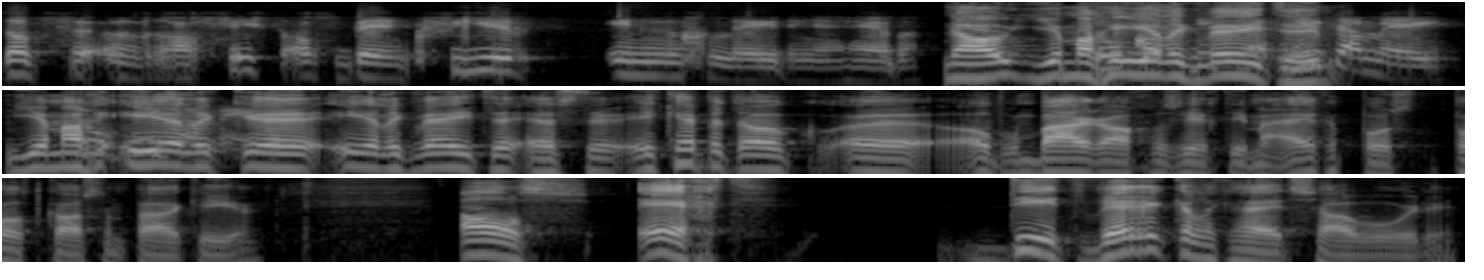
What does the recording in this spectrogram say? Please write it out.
dat ze een racist als Bank 4 in hun geledingen hebben. Nou, je mag Doe eerlijk niet, weten. Niet. Je mag Doe eerlijk, eh, eerlijk weten, Esther. Ik heb het ook eh, openbaar al gezegd in mijn eigen post- podcast een paar keer. Als echt dit werkelijkheid zou worden.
